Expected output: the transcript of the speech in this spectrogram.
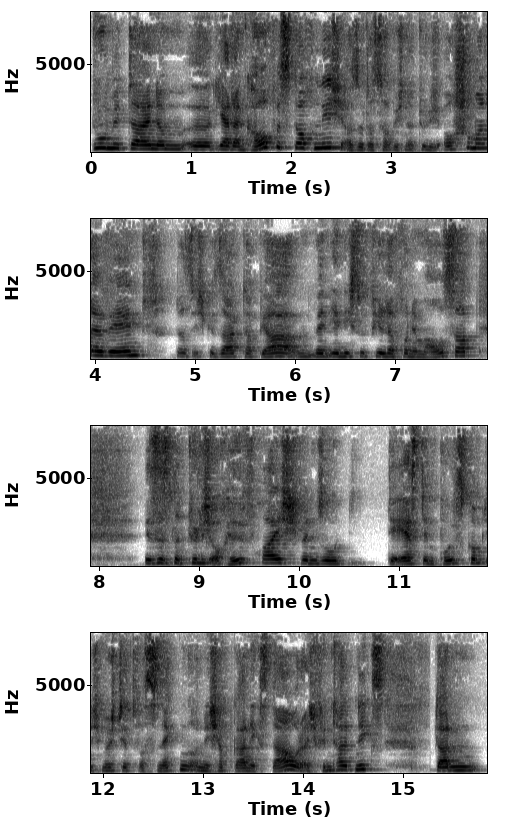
du mit deinem, äh, ja, dann kauf es doch nicht. Also das habe ich natürlich auch schon mal erwähnt, dass ich gesagt habe, ja, wenn ihr nicht so viel davon im Haus habt, ist es natürlich auch hilfreich, wenn so der erste Impuls kommt, ich möchte jetzt was snacken und ich habe gar nichts da oder ich finde halt nichts, dann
